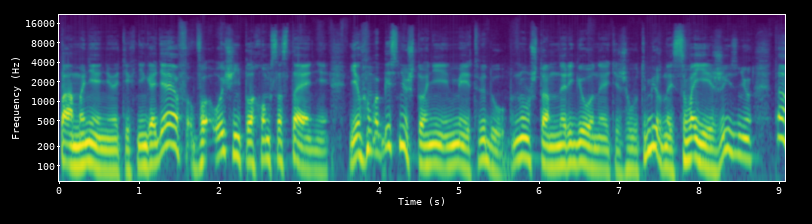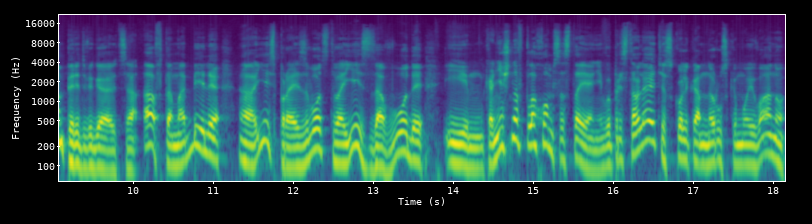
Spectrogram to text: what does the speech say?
по мнению этих негодяев, в очень плохом состоянии. Я вам объясню, что они имеют в виду. Потому что на регионы эти живут мирной своей жизнью, там передвигаются автомобили, а, есть производство, есть заводы. И, конечно, в плохом состоянии. Вы представляете, сколько на русскому Ивану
